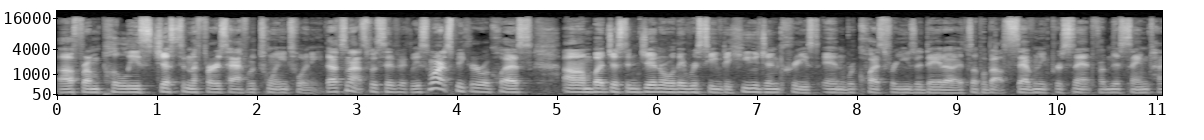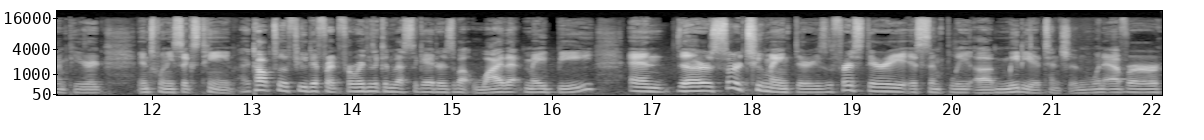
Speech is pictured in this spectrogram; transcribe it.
uh, from police just in the first half of 2020. That's not specifically smart speaker requests, um, but just in general, they received a huge increase in requests for user data. It's up about 70% from this same time period in 2016. I talked to a few different forensic investigators about why that may be, and there's sort of two main theories. The first theory is simply uh, media attention. Whenever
